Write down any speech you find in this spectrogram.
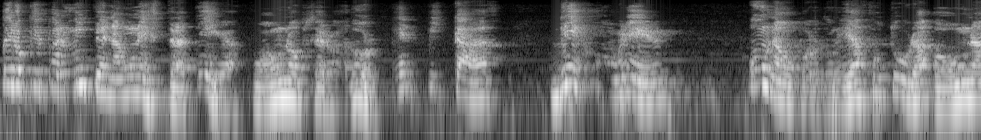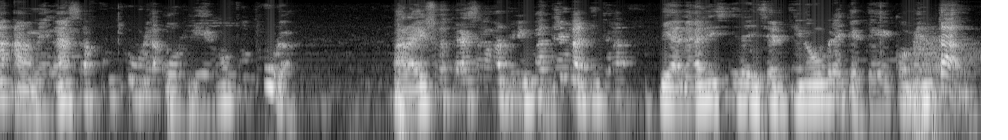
pero que permiten a un estratega o a un observador perspicaz descubrir una oportunidad futura o una amenaza futura o riesgo futura. Para eso está esa matriz matemática de análisis de incertidumbre que te he comentado.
